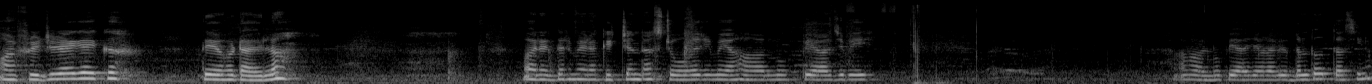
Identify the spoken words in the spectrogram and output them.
ਔਰ ਫ੍ਰਿਜ ਰਹਿ ਗਿਆ ਇੱਕ ਤੇ ਉਹ ਟਾਈਲਾਂ ਔਰ ਇੱਧਰ ਮੇਰਾ ਕਿਚਨ ਦਾ ਸਟੋਰ ਹੈ ਜਿਵੇਂ ਆਹ ਆਲੂ, ਪਿਆਜ਼ ਵੀ। ਆਲੂ, ਪਿਆਜ਼ ਵਾਲਾ ਵੀ ਉਦੋਂ ਧੋਤਾ ਸੀ ਨਾ।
